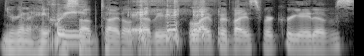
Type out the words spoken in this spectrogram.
You're going to hate my subtitle, Debbie. Life advice for creatives.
